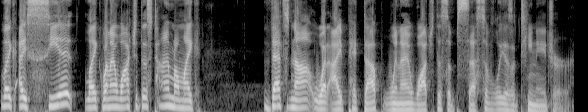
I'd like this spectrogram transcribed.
like I see it like when I watch it this time, I'm like, that's not what I picked up when I watched this obsessively as a teenager.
